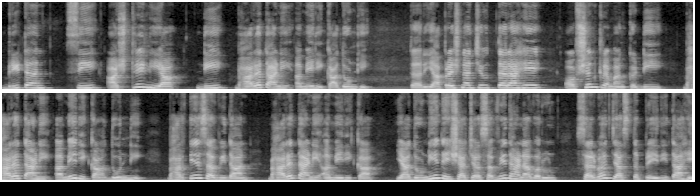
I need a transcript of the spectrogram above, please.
Britain C Australia D Bharat आणि अमेरिका दोन्ही. तर या प्रश्नाचे उत्तर आहे ऑप्शन क्रमांक डी भारत आणि अमेरिका दोन्ही. भारतीय संविधान भारत आणि अमेरिका या दोन्ही देशाच्या संविधानावरून सर्वात जास्त प्रेरित आहे.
